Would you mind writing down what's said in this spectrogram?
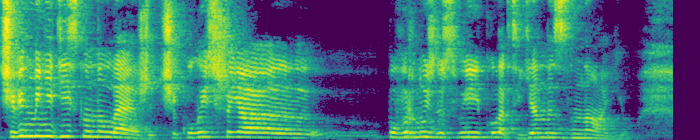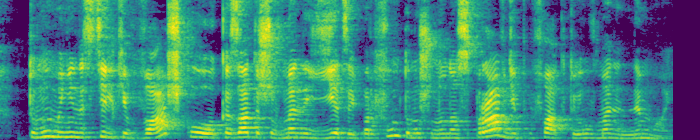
чи він мені дійсно належить, чи колись ще я повернусь до своєї колекції. Я не знаю. Тому мені настільки важко казати, що в мене є цей парфум, тому що ну, насправді, по факту, його в мене немає.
